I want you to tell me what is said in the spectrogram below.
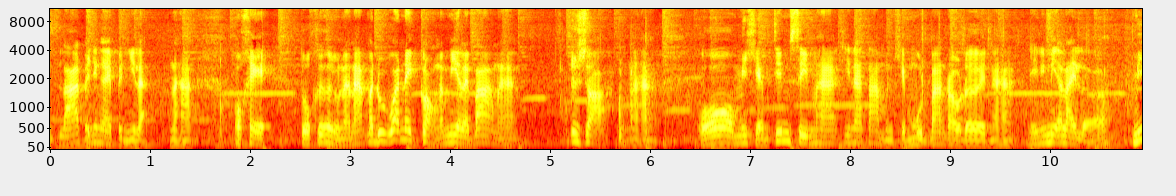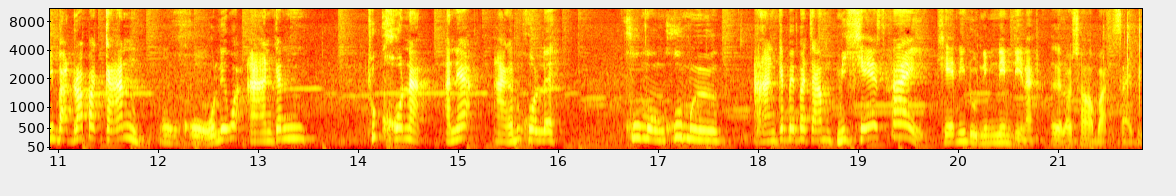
20 ล้านเป็นยังไงเป็นนี้แหละนะฮะโอเค ตัวเครื่องก็อยู่นั้นนะมาดูว่าในกล่องนั้นมีอะไรบ้างนะฮะ อุซ่านะฮะโอ้มีเข็มจิ้มซิมฮะที่หน้าตาเหมือนเข็มหมุดบ้านเราเลยนะฮะในนี้มีอะไรเหรอมีบัตรรับประกันโอ้โหเรียกว่าอ่านกันทุกคนอะ อันเนี้ยอ่านกันทุกคนเลย คู่มงคู่มืออ่านกันเป็นประจำมีเคสให้เคสนี่ดูนิ่มๆดีนะเออเราชอบบัตรใส่ดิ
